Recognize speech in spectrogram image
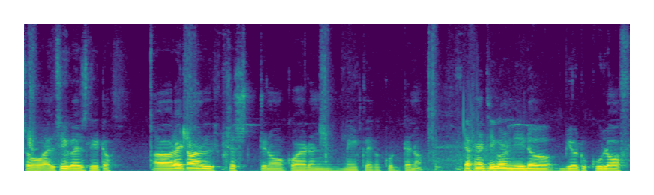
So I'll see you guys later. Uh, right now I'll just you know go ahead and make like a good dinner. Definitely gonna need a beer to cool off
